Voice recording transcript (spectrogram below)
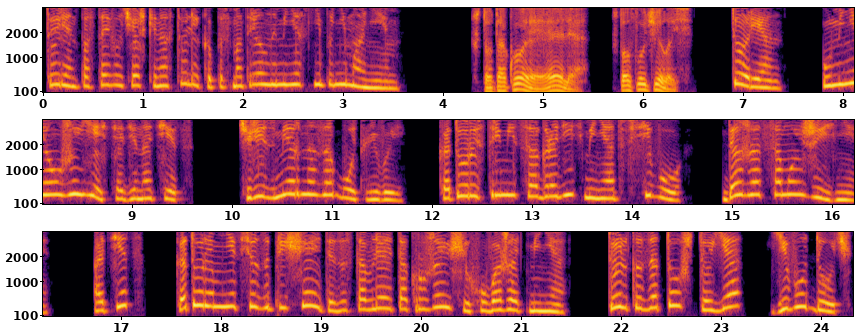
Ториан поставил чашки на столик и посмотрел на меня с непониманием. «Что такое, Эля? Что случилось?» «Ториан, у меня уже есть один отец, чрезмерно заботливый, который стремится оградить меня от всего, даже от самой жизни. Отец, который мне все запрещает и заставляет окружающих уважать меня только за то, что я его дочь,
